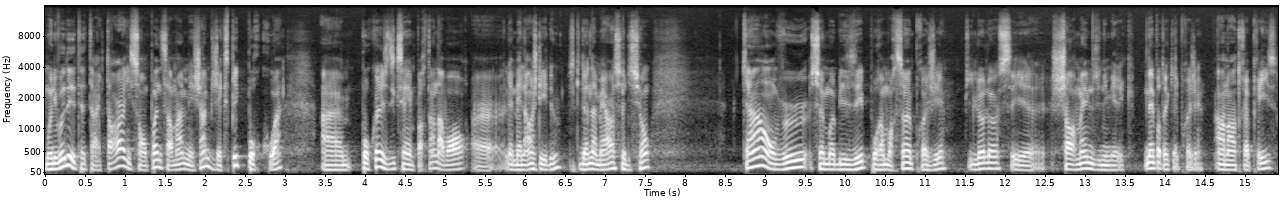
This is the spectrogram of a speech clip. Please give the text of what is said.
Mais au niveau des détracteurs, ils ne sont pas nécessairement méchants. Puis j'explique pourquoi. Euh, pourquoi je dis que c'est important d'avoir euh, le mélange des deux, ce qui donne la meilleure solution. Quand on veut se mobiliser pour amorcer un projet, puis là, là c'est euh, char même du numérique, n'importe quel projet, en entreprise,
